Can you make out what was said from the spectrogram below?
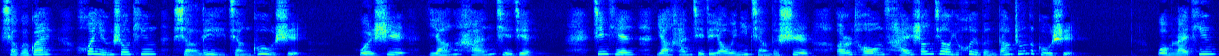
小乖乖，欢迎收听小丽讲故事。我是杨涵姐姐。今天，杨涵姐姐要为你讲的是儿童财商教育绘本当中的故事。我们来听《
